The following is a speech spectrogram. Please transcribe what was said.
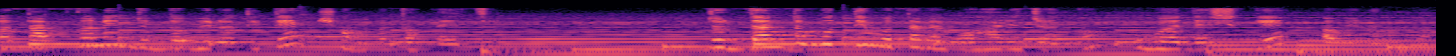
ও তাৎক্ষণিক যুদ্ধবিরতিতে সম্মত হয়েছে। দুর্দান্ত বুদ্ধিমত্তা ব্যবহারের জন্য উভয় দেশকে অভিনন্দন।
